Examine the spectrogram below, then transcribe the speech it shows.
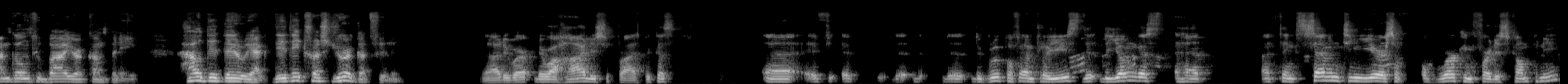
I'm going to buy your company? How did they react? Did they trust your gut feeling? No, they were they were highly surprised because uh, if, if the, the, the, group of employees, the, the youngest had, I think, 17 years of, of working for this company.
